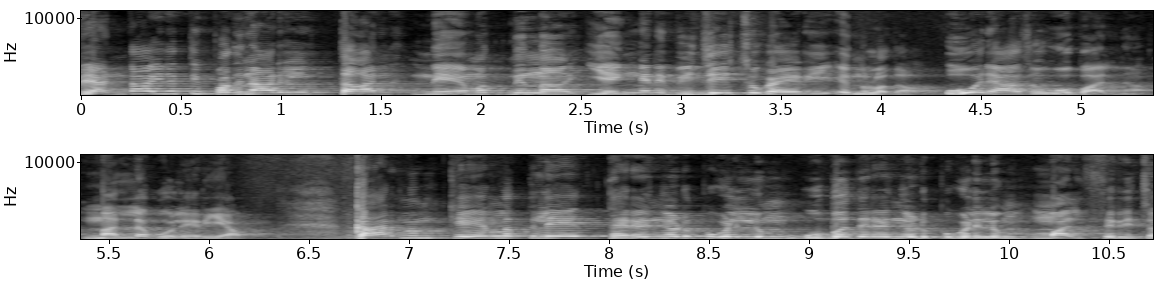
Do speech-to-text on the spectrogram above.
രണ്ടായിരത്തി പതിനാറിൽ താൻ നിയമത്തിൽ നിന്ന് എങ്ങനെ വിജയിച്ചു കയറി എന്നുള്ളത് ഒ രാജഗോപാലിന് നല്ല പോലെ അറിയാം. കാരണം കേരളത്തിലെ തെരഞ്ഞെടുപ്പുകളിലും ഉപതെരഞ്ഞെടുപ്പുകളിലും മത്സരിച്ച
